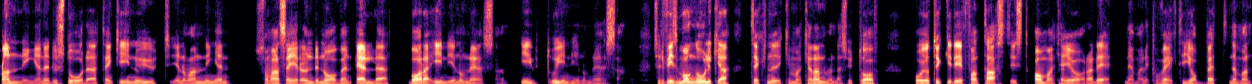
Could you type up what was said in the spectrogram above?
andningen när du står där, tänka in och ut genom andningen, som han säger, under naveln, eller bara in genom näsan, ut och in genom näsan. Så det finns många olika tekniker man kan använda sig av. Och jag tycker det är fantastiskt om man kan göra det när man är på väg till jobbet, när man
